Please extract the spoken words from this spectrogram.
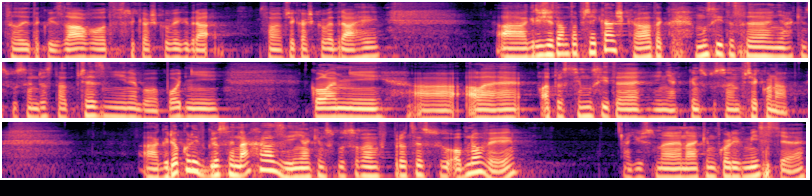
celý takový závod překážkových drá, samé překážkové dráhy. A když je tam ta překážka, tak musíte se nějakým způsobem dostat přes ní nebo pod ní, kolem ní, a, ale, ale prostě musíte ji nějakým způsobem překonat. A kdokoliv, kdo se nachází nějakým způsobem v procesu obnovy, ať už jsme na jakémkoliv místě,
